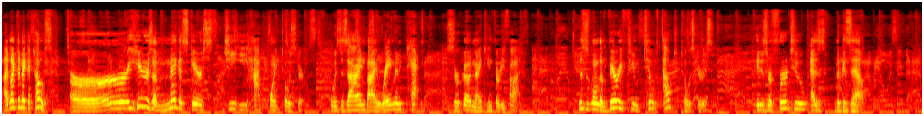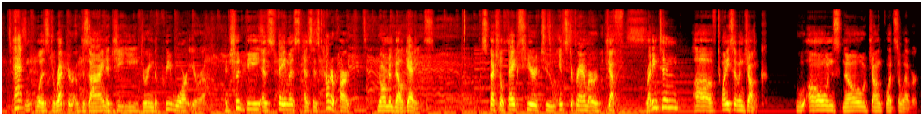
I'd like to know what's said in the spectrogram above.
I'd like to make a toast. Er, here's a mega scarce GE Hot Point toaster. It was designed by Raymond Patten, circa 1935. This is one of the very few tilt-out toasters. It is referred to as the Gazelle. Patten was director of design at GE during the pre-war era and should be as famous as his counterpart, Norman Bel Geddes. Special thanks here to Instagrammer Jeff Reddington of 27 Junk, who owns no junk whatsoever.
